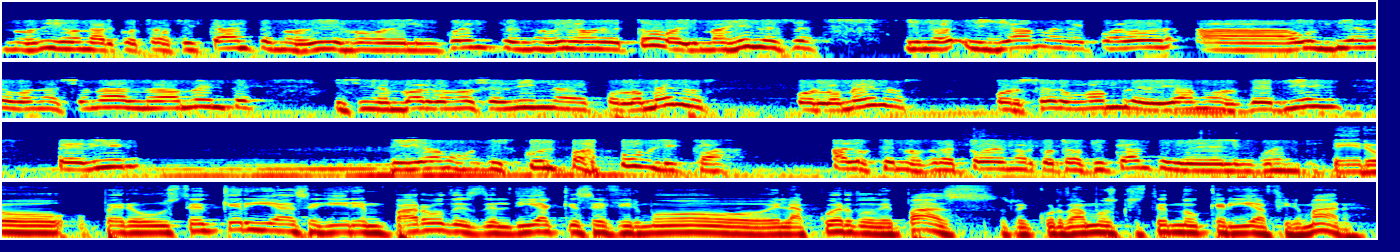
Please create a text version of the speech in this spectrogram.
nos dijo narcotraficante, nos dijo delincuente, nos dijo de todo. Imagínense, y, no- y llama al Ecuador a un diálogo nacional nuevamente y sin embargo no se digna de por lo menos, por lo menos, por ser un hombre, digamos, de bien, pedir, digamos, disculpas públicas a los que nos trató de narcotraficantes y de delincuentes. Pero, pero usted quería seguir en paro desde el día que se firmó el acuerdo de paz. Recordamos que usted no quería firmar.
